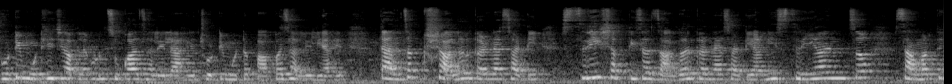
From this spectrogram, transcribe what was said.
छोटी मोठी जी आपल्याकडून चुका झालेल्या आहेत छोटी मोठं पापं झालेली आहेत त्यांचं क्षालन करण्यासाठी स्त्री शक्तीचा जागर करण्यासाठी आणि स्त्रियांचं सामर्थ्य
